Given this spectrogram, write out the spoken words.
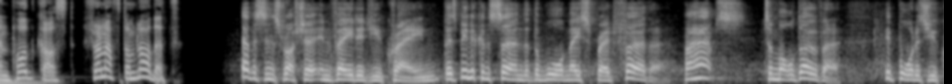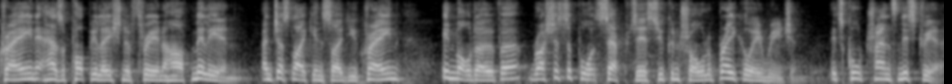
En podcast från Aftonbladet. Ever since Russia invaded Ukraine, there's been a concern that the war may spread further, perhaps to Moldova. It borders Ukraine, it has a population of three and a half million. And just like inside Ukraine, in Moldova, Russia supports separatists who control a breakaway region. It's called Transnistria,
